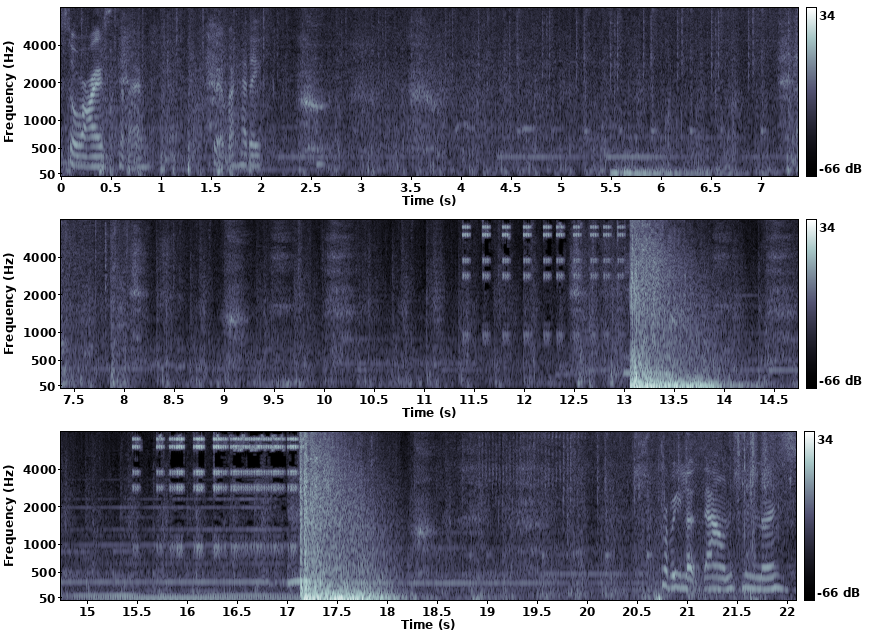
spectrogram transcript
Sore eyes today. Bit of a headache. Probably look down, shouldn't I?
